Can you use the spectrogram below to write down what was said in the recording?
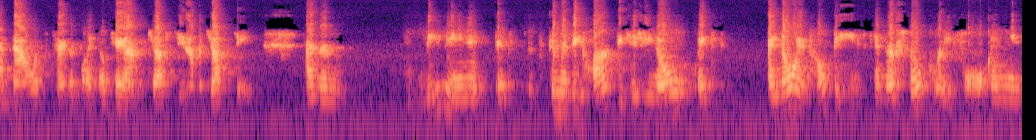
And now it's kind of like, okay, I'm adjusting, I'm adjusting, and then leaving, it's, it's going to be hard because you know, like, I know I'm helping, and they're so grateful. I mean,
